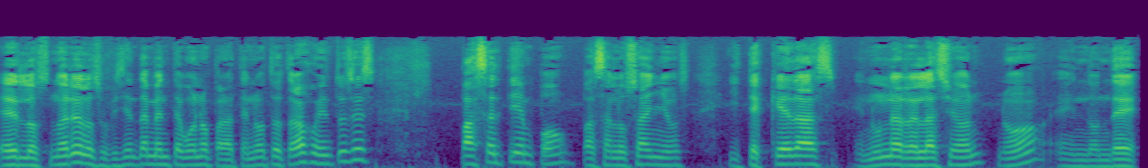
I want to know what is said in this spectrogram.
eres los, no eres lo suficientemente bueno para tener otro trabajo. Y entonces pasa el tiempo, pasan los años y te quedas en una relación, ¿no? En donde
